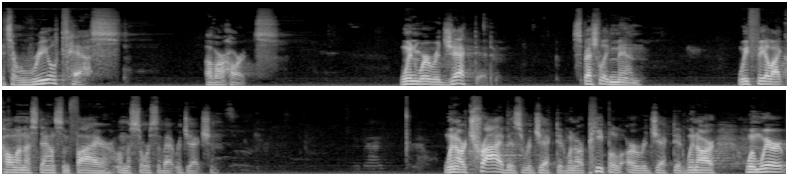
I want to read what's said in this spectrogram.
it's a real test of our hearts. When we're rejected, especially men, we feel like calling us down some fire on the source of that rejection. When our tribe is rejected, when our people are rejected, when, our, when we're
